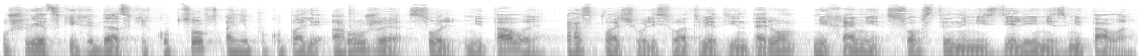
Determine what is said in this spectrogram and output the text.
У шведских и датских купцов они покупали оружие, соль, металлы, расплачивались в ответ янтарем, мехами, собственными изделиями из металла.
